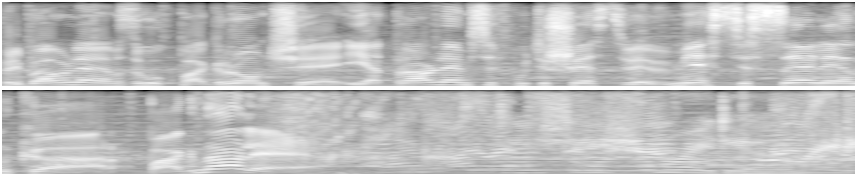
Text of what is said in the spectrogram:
Прибавляем звук погромче и отправляемся в путешествие вместе с Alien Car. Погнали! Station Radio.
